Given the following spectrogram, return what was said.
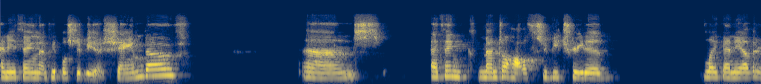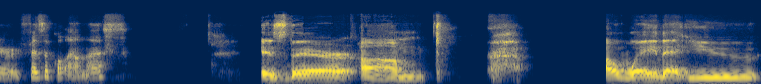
anything that people should be ashamed of. And I think mental health should be treated like any other physical illness. Is there um a way that you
